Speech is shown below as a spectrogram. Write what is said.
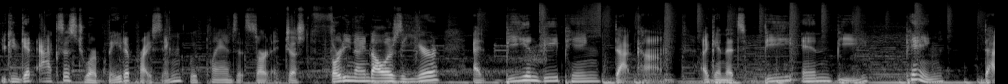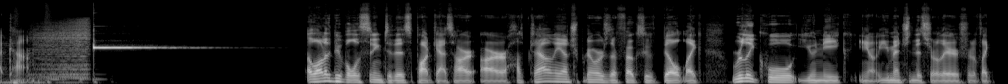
You can get access to our beta pricing with plans that start at just $39 a year at bnbping.com. Again, that's bnbping.com. A lot of the people listening to this podcast are are hospitality entrepreneurs. They're folks who've built like really cool, unique. You know, you mentioned this earlier, sort of like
